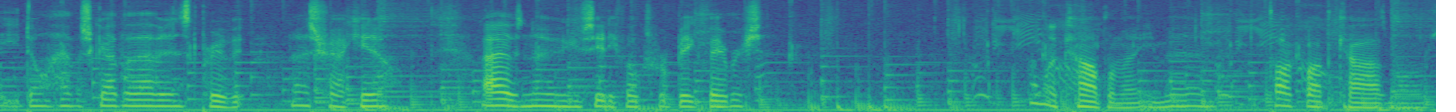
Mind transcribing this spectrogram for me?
You don't have a scrap of evidence to prove it. Nice try, kiddo. I always knew you city folks were big fibbers. I'm gonna compliment you, man. Talk about the cosmos.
